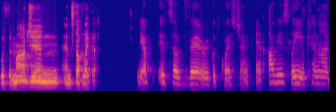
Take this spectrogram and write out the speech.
with the margin and stuff like that? Yep, it's a very good question, and obviously you cannot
